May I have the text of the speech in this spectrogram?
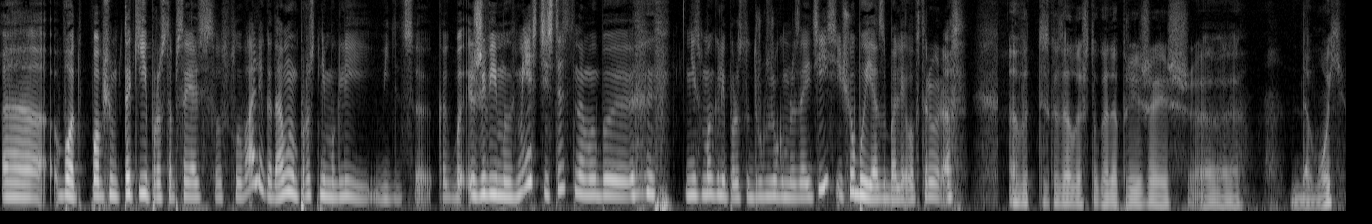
Э, вот, в общем, такие просто обстоятельства всплывали, когда мы просто не могли видеться. Как бы живи мы вместе, естественно, мы бы не смогли просто друг с другом разойтись, еще бы я заболела второй раз. А вот ты сказала, что когда приезжаешь э, домой,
